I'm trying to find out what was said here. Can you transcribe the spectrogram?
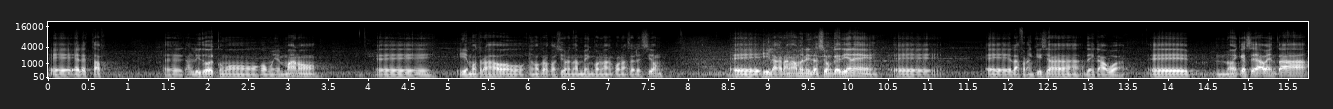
el staff, Carlito es como, como mi hermano y hemos trabajado en otras ocasiones también con la, con la selección. Eh, y la gran administración que tiene eh, eh, la franquicia de Cagua. no es que sea ventaja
